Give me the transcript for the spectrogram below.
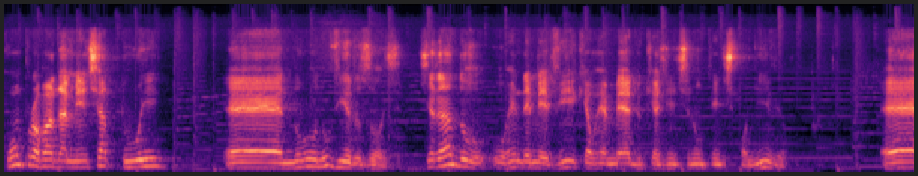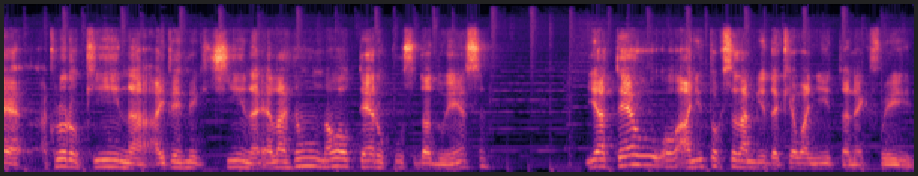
comprovadamente atue é, no, no, vírus hoje. Tirando o Rendemevir, que é um remédio que a gente não tem disponível, é, a cloroquina, a ivermectina, elas não, não alteram o curso da doença. E até o, a anitoxanamida, que é o ANITA, né, que foi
